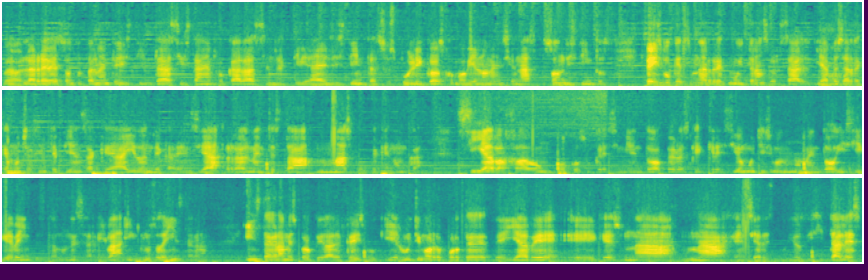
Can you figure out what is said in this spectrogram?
Bueno, las redes son totalmente distintas y están enfocadas en actividades distintas. Sus públicos, como bien lo mencionas, son distintos. Facebook es una red muy transversal y a pesar de que mucha gente piensa que ha ido en decadencia, realmente está más fuerte que nunca. Sí ha bajado un poco su crecimiento, pero es que creció muchísimo en un momento y sigue 20 escalones arriba, incluso de Instagram. Instagram es propiedad de Facebook y el último reporte de IAB, eh, que es una, una, agencia de estudios digitales,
